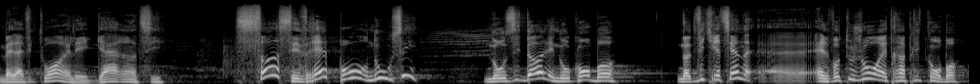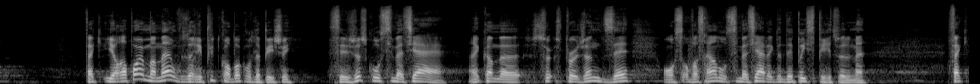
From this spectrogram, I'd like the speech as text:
mais la victoire, elle est garantie. Ça, c'est vrai pour nous aussi. Nos idoles et nos combats. Notre vie chrétienne, euh, elle va toujours être remplie de combats. Fait Il n'y aura pas un moment où vous n'aurez plus de combat contre le péché. C'est jusqu'au cimetière. Hein, comme euh, Spurgeon disait, on, va se rendre au cimetière avec notre épée spirituellement. Fait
